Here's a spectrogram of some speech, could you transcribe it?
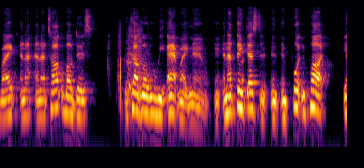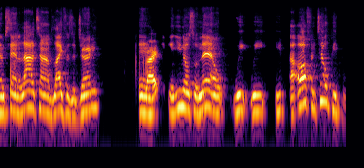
right, and I and I talk about this. We talk about where we at right now, and, and I think that's the important part. You know what I'm saying? A lot of times life is a journey, and, right. and you know, so now we we you, I often tell people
